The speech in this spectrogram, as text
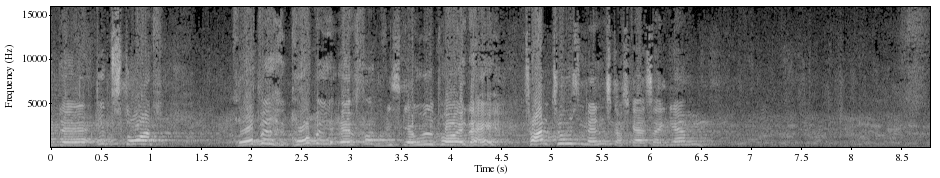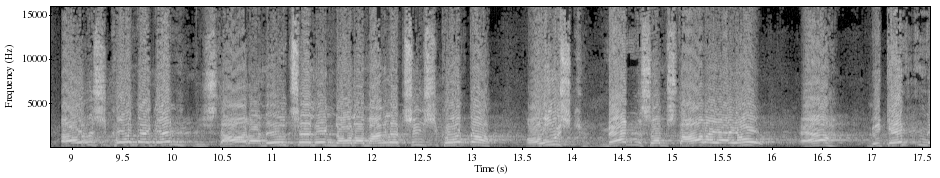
et, øh, et stort gruppe, gruppe effort, vi skal ud på i dag. 12.000 mennesker skal altså igennem. 30 sekunder igen. Vi starter nedtælling, når der mangler 10 sekunder. Og husk, manden, som starter jer i år, er legenden,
